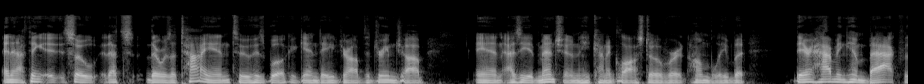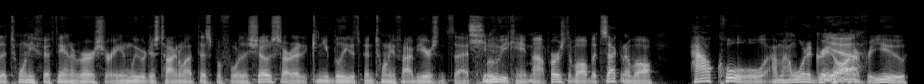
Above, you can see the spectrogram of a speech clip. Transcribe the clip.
and I think it, so. That's there was a tie-in to his book again, Day Job to Dream Job, and as he had mentioned, he kind of glossed over it humbly, but they're having him back for the 25th anniversary, and we were just talking about this before the show started. Can you believe it's been 25 years since that movie came out? First of all, but second of all, how cool! I mean, what a great Yeah. honor for you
